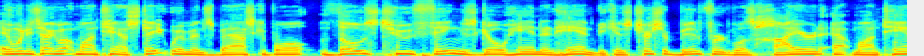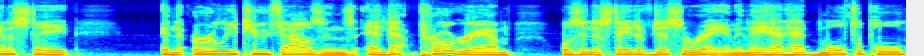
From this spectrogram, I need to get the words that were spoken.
And when you talk about Montana State women's basketball, those two things go hand in hand because Tricia Binford was hired at Montana State in the early 2000s, and that program was in a state of disarray. I mean, they had had multiple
